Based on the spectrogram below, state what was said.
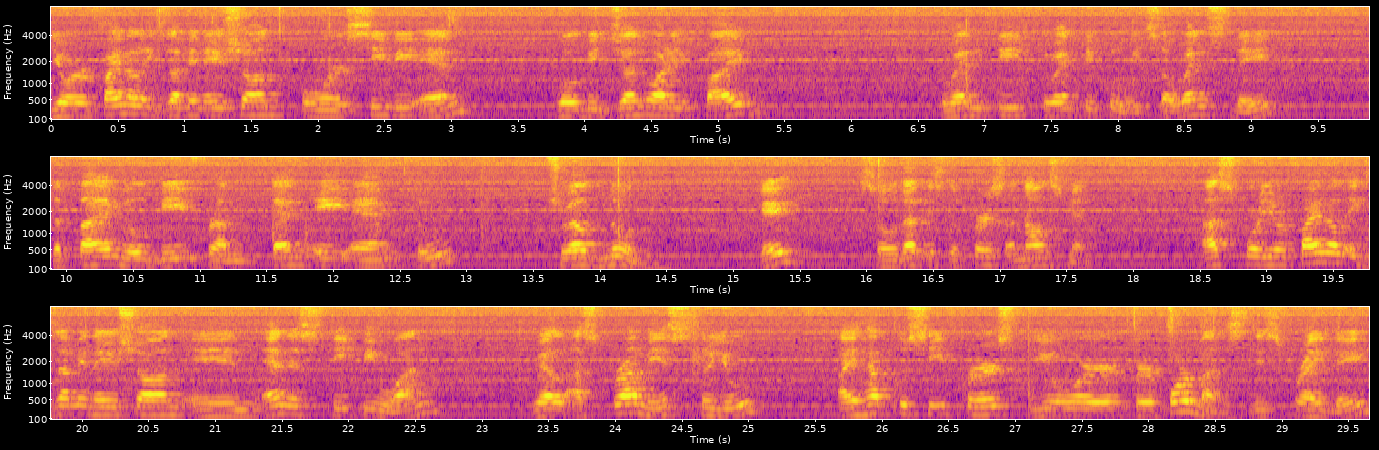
your final examination for CVN will be January 5, 2022. It's a Wednesday. The time will be from 10 a.m. to 12 noon. Okay? So that is the first announcement. As for your final examination in NSTP 1, well, as promised to you, I have to see first your performance this Friday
